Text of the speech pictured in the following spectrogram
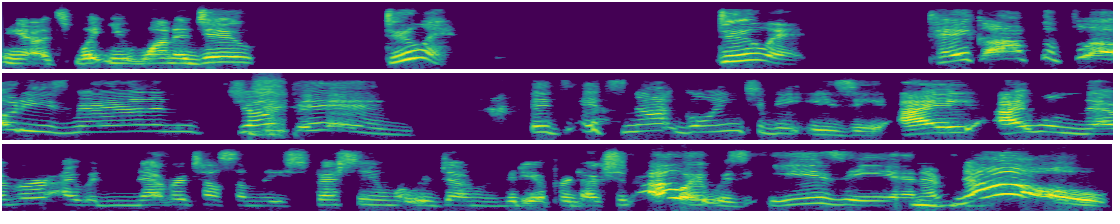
you know it's what you want to do, do it. Do it. Take off the floaties, man. Jump in. It's it's not going to be easy. I I will never I would never tell somebody, especially in what we've done with video production, oh, it was easy. And mm-hmm. no,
